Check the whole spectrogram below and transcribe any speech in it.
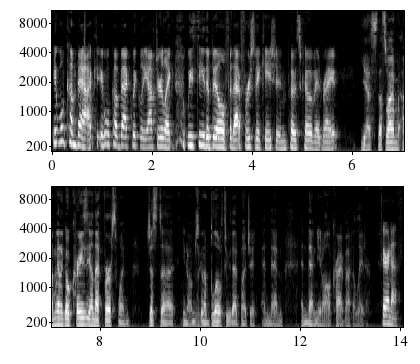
it will come back. It will come back quickly after like we see the bill for that first vacation post COVID, right? Yes, that's why I'm I'm gonna go crazy on that first one. Just uh, you know, I'm just gonna blow through that budget and then and then you know I'll cry about it later. Fair enough.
